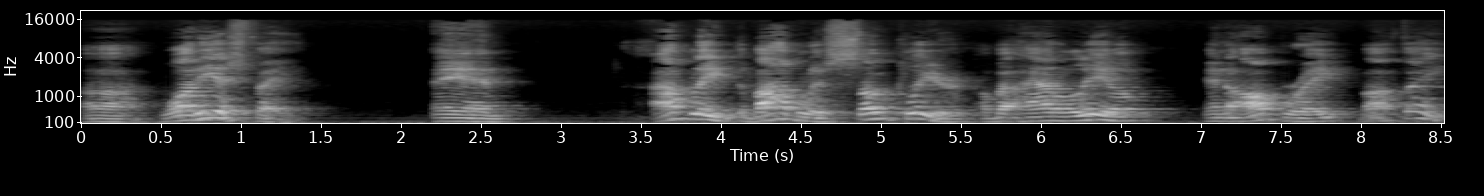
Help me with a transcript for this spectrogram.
Uh, what is faith and I believe the Bible is so clear about how to live and to operate by faith.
